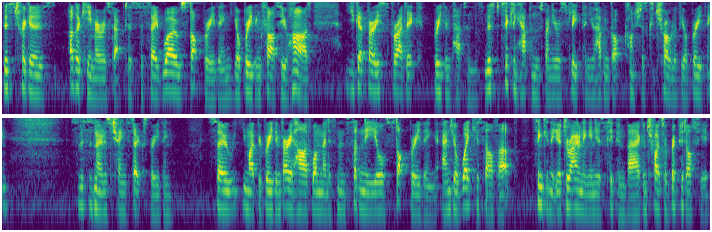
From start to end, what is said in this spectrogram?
this triggers other chemoreceptors to say, whoa, stop breathing, you're breathing far too hard. You get very sporadic breathing patterns. And this particularly happens when you're asleep and you haven't got conscious control of your breathing. So this is known as Cheyne-Stokes breathing. So you might be breathing very hard one minute and then suddenly you'll stop breathing and you'll wake yourself up thinking that you're drowning in your sleeping bag and try to rip it off you. It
